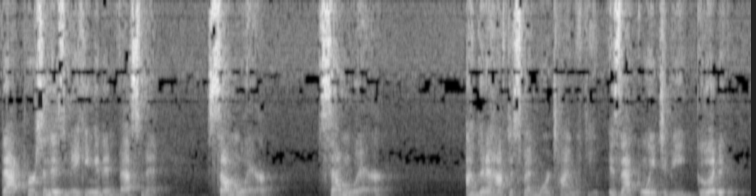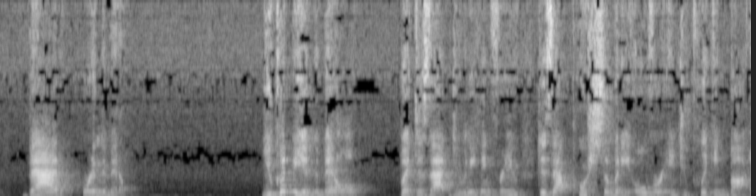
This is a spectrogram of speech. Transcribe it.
That person is making an investment somewhere, somewhere. I'm going to have to spend more time with you. Is that going to be good, bad, or in the middle? You could be in the middle, but does that do anything for you? Does that push somebody over into clicking buy,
